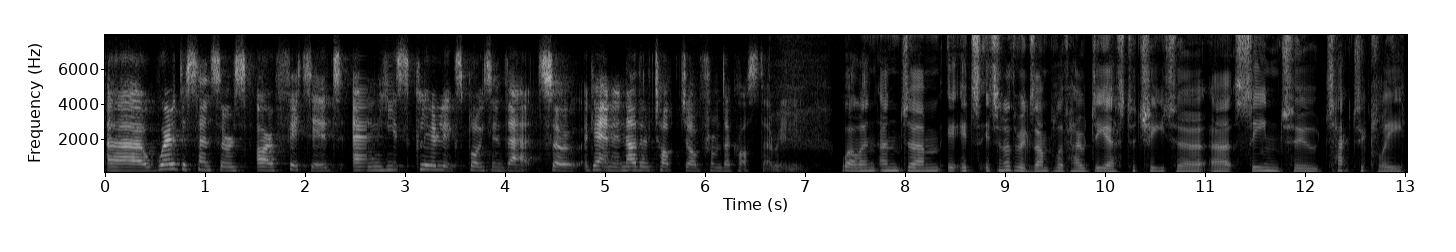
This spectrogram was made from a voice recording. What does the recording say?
uh, where the sensors are fitted, and he's clearly exploiting that. So again, another top job from Da Costa, really. Well, and and um, it's it's another example of how DS Techeetah uh, seem to tactically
